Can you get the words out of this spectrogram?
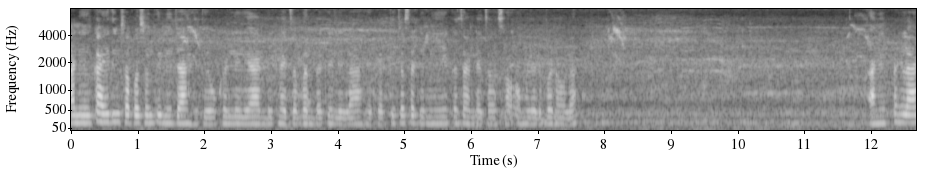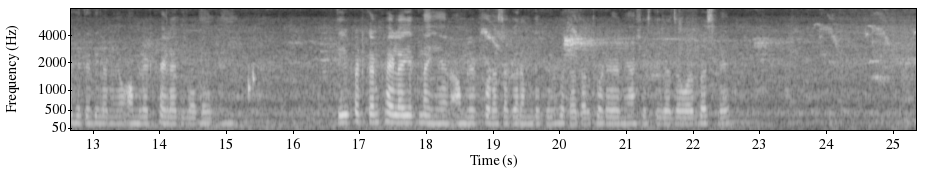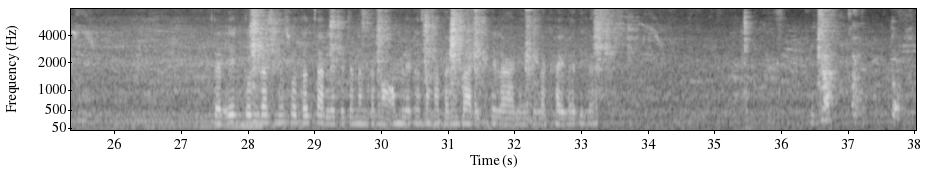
आणि काही दिवसापासून तिने जे आहे ते उकडलेली अंडी खायचं बंद केलेलं आहे. तर तिच्यासाठी मी एकच अंड्याचा असा ऑमलेट बनवला. आणि पहिला आहे ते तिला मी ऑमलेट खायला दिला तर. ती पटकन खायला येत नाही आहे ऑमलेट थोडासा गरम देखील होता तर थोड्या वेळ मी अशीच तिच्याजवळ बसले. तर एक दोन घास मी स्वतःच चालले त्याच्यानंतर ना ऑमलेट असा हाताने बारीक केला आणि तिला खायला दिला.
